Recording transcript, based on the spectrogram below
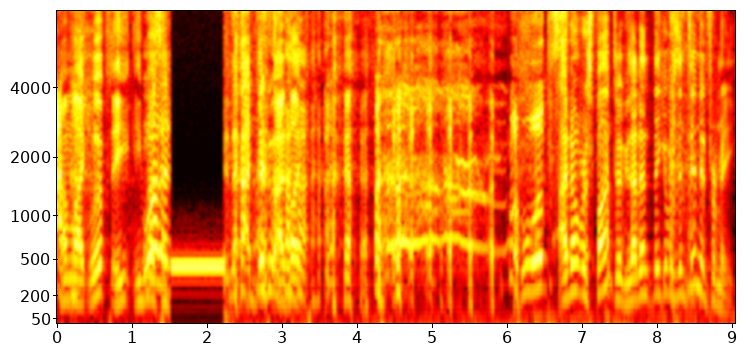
I'm like, whoops. He, he What must. a No, I do. I'd like. whoops. I don't respond to it because I didn't think it was intended for me.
